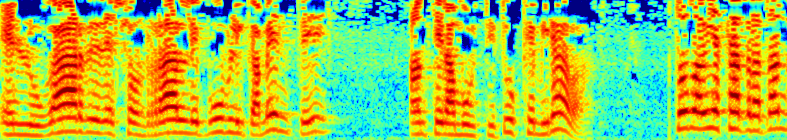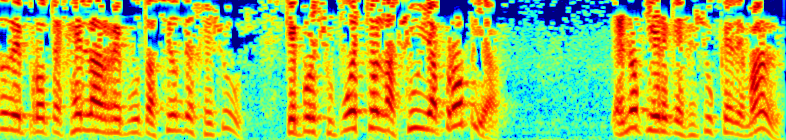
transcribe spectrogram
en lugar de deshonrarle públicamente ante la multitud que miraba. Todavía está tratando de proteger la reputación de Jesús, que por supuesto es la suya propia. Él no quiere que Jesús quede mal,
